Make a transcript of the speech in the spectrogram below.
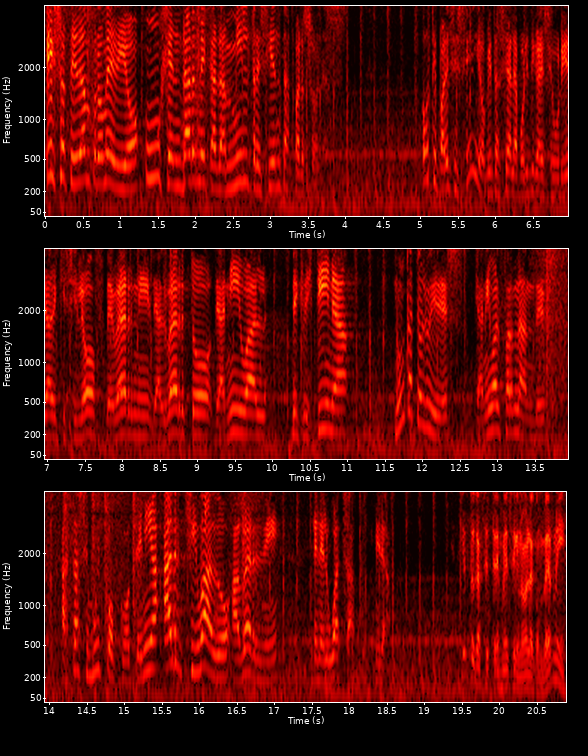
Eso te da en promedio un gendarme cada 1.300 personas. ¿A vos te parece serio que esta sea la política de seguridad de Kisilov, de Bernie, de Alberto, de Aníbal, de Cristina? Nunca te olvides que Aníbal Fernández, hasta hace muy poco, tenía archivado a Bernie en el WhatsApp. Mira. ¿Es cierto que hace tres meses que no habla con Bernie?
